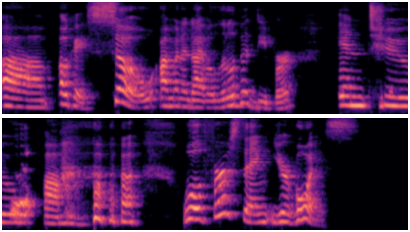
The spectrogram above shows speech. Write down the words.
Um, okay, so I'm going to dive a little bit deeper into, uh, well, first thing, your voice.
